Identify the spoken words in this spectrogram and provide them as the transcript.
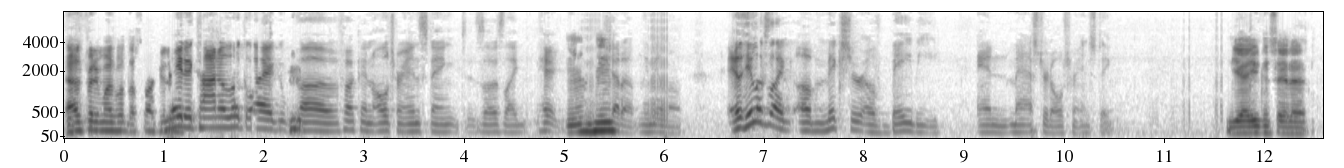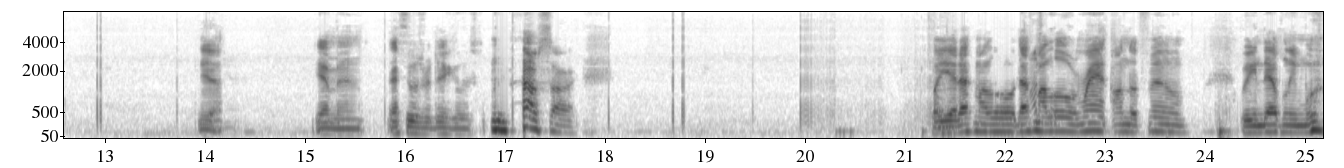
that's pretty much what the fuck it Made is. it kind of look like uh, fucking Ultra Instinct. So it's like, hey, Mhm. shut up, leave me alone. It- He looks like a mixture of Baby and Mastered Ultra Instinct. Yeah, you can say that. Yeah. Yeah, man. That feels ridiculous. I'm sorry. But yeah, that's my little that's my little rant on the film. We can definitely move.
